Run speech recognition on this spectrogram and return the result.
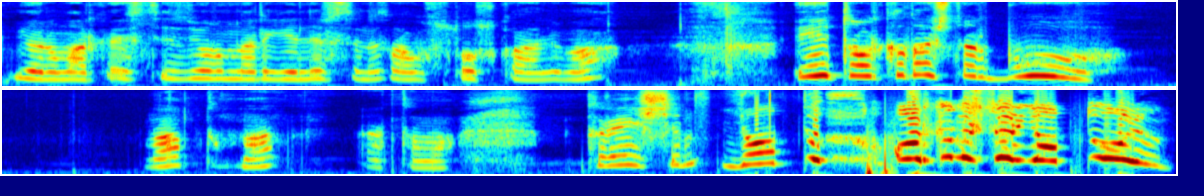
Bilmiyorum arkadaşlar. Siz yorumlara gelirsiniz. Ağustos galiba. Evet arkadaşlar bu. Ne yaptım lan? Ha, tamam. Creation yaptı. Arkadaşlar yaptı oyun.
